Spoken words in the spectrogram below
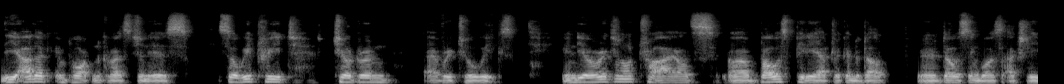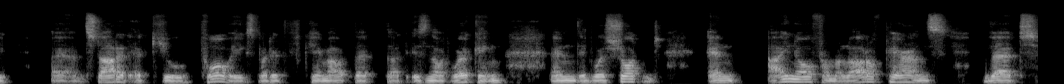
the other important question is so we treat children every two weeks. In the original trials, uh, both pediatric and adult uh, dosing was actually uh, started at Q four weeks, but it came out that that is not working and it was shortened. And I know from a lot of parents that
